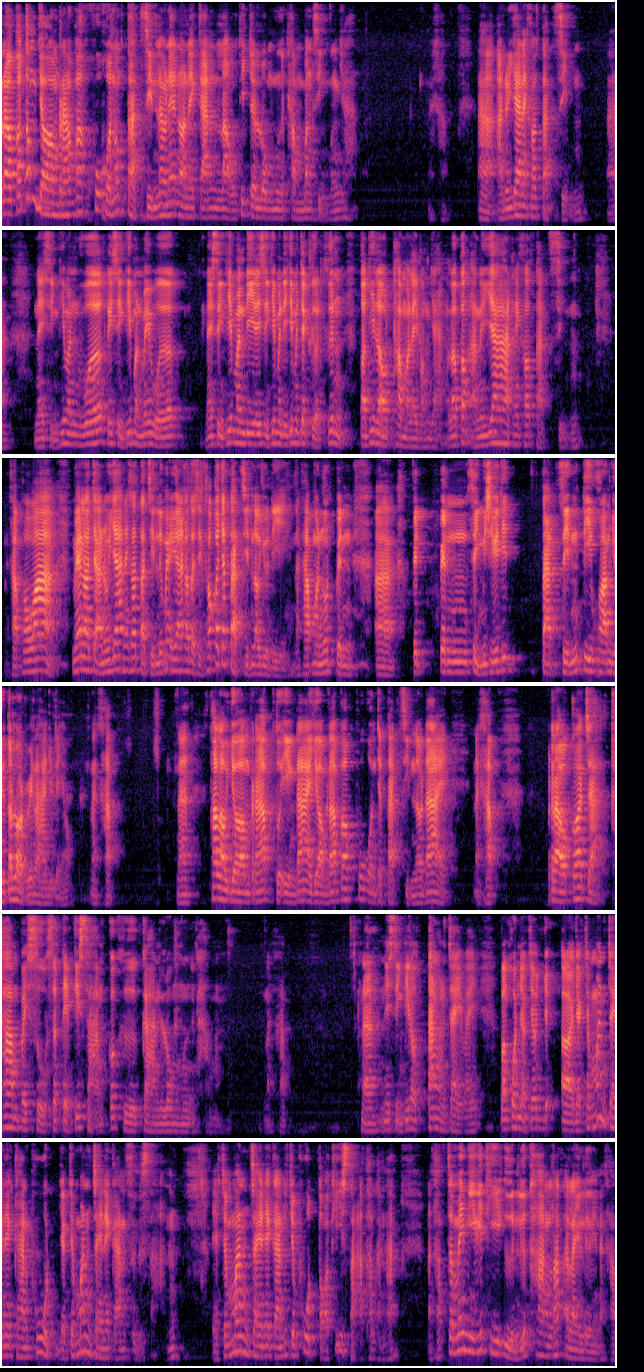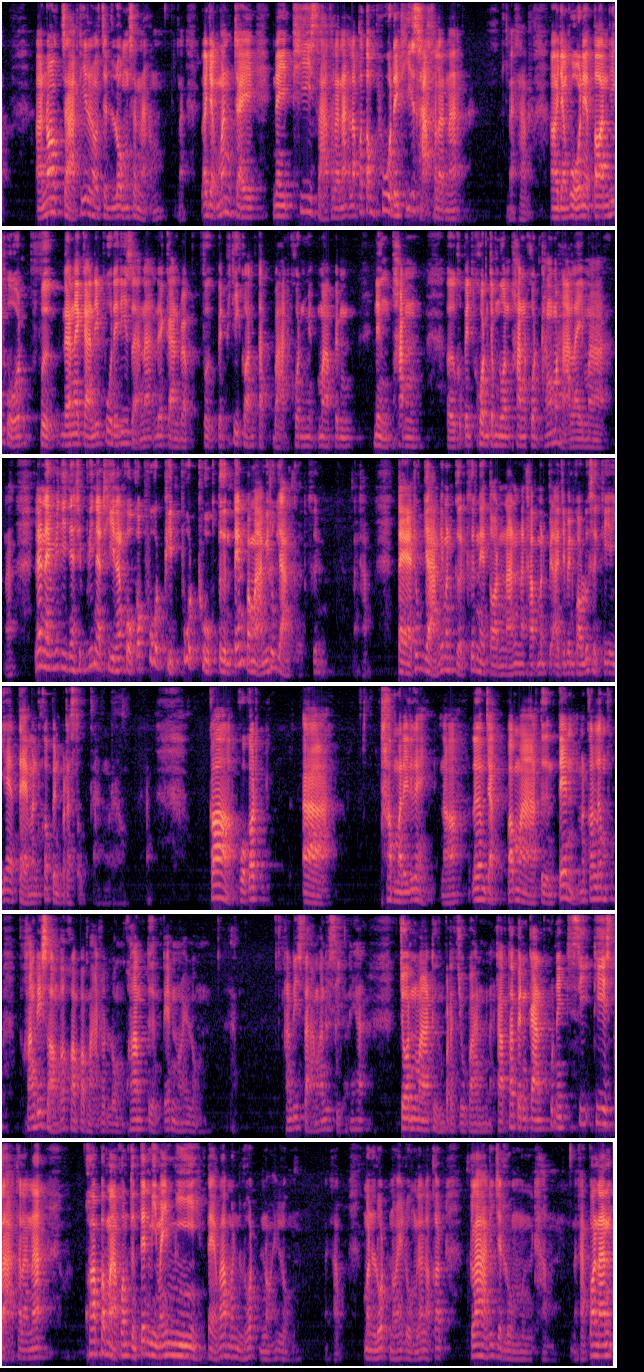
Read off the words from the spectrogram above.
เราก็ต้องยอมรับว่าคู่คนต้องตัดสินเราแน่นอนในการเราที่จะลงมือทำบางสิ่งบางอย่างนะครับอ่าอนุญาตให้เขาตัดสิน นะในสิ่งที่มันเวิร์กในสิ่งที่มันไม่เวิร์กในสิ่งที่มันดีในสิ่งที่มันดีที่มันจะเกิดขึ้น ตอนที่เราทำอะไรบางอย่าง เราต้องอนุญาตให้เขาตัดสินนะครับเพราะว่าแม้เราจะอนุญาตให้เขาตัดสิน หรือไม่อนุญาตให้เขาตัดสินเขาก็จะตัดสินเราอยู่ดีนะครับ มนุษย์เป็นอ่าเป็นเป็นสิ่งมีชีวิตที่ตัดสินตีความอยู่ตลอดเวลาอยู่แล้วนะครับนะถ้าเรายอมรับตัวเองได้ยอมรับว่าผู้คนจะตัดสินเราได้นะครับ เราก็จะข้ามไปสู่สเต็ปที่ 3 ก็คือการลงมือทำนะครับนะในสิ่งที่เราตั้งใจไว้ บางคนอยากจะเอ่ออยากจะมั่นใจในการพูด อยากจะมั่นใจในการสื่อสาร อยากจะมั่นใจในการที่จะพูดต่อที่สาธารณะนะครับ จะไม่มีวิธีอื่นหรือทางลัดอะไรเลยนะครับอนอกจากที่เราจะลงสนามนะเราอยากมั่นใจในที่สาธารณะเราก็ต้องพูดในที่สาธารณะ นะครับเอออย่างโหเนี่ยตอนที่โหฝึกในการที่พูดในที่สาธารณะในการแบบฝึกเป็นพิธีกรตักบาตรคนมาเป็นหนึ่งพันเออเป็นคนจำนวนพันคนทั้งมหาลัยมานะและในวินาทีวินาทีนั้นโหก็พูดผิดพูดถูกตื่นเต้นประมามีทุกอย่างเกิดขึ้นนะครับ แต่ทุกอย่างที่มันเกิดขึ้นในตอนนั้นนะครับ มันอาจจะเป็นความรู้สึกที่แย่แต่มันก็เป็นประสบการณ์ของเราก็โหก็อ่าทำมาเรื่อยๆเนาะเริ่มจากประมาตื่นเต้นมันก็เริ่ม ครั้งที่สองก็ความประมาทลดลง ความตื่นเต้นน้อยลง ครั้งที่สามครั้งที่สี่นะฮะจนมาถึงปัจจุบันนะครับ ถ้าเป็นการพูดในที่สาธารณะ ความประมาทความตื่นเต้นมีไหมมี แต่ว่ามันลดน้อยลงนะครับ มันลดน้อยลงแล้วเราก็กล้าที่จะลงมือทำ นะครับเพราะนั้น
